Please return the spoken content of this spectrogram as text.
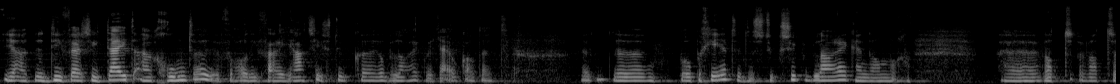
ja, de diversiteit aan groenten. Vooral die variatie is natuurlijk eh, heel belangrijk. Wat jij ook altijd propageert. Dat is natuurlijk superbelangrijk. En dan nog wat, wat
